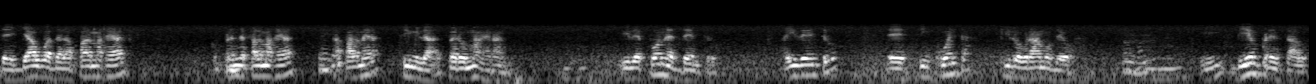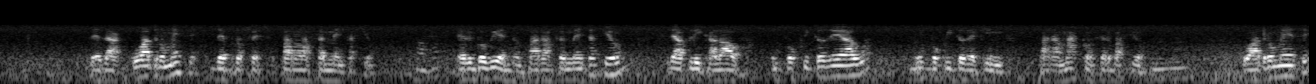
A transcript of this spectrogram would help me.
de yagua de la palma real, ¿comprende palma real? La palmera, similar, pero más grande. Y le pones dentro, ahí dentro, eh, 50 kilogramos de hoja y bien prensado. Le da cuatro meses de proceso para la fermentación. El gobierno para la fermentación le aplica la hoja un poquito de agua, un poquito de química para más conservación. Cuatro meses,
